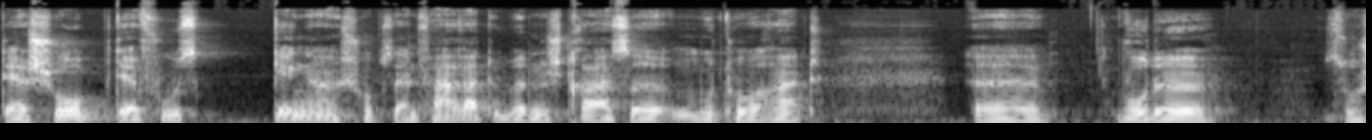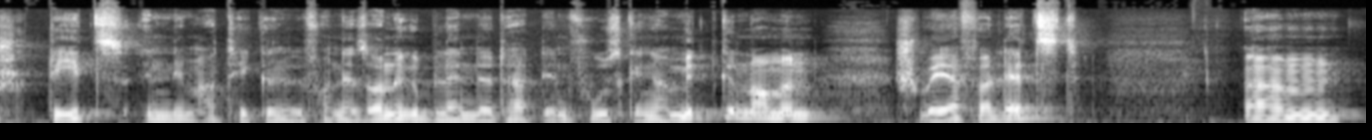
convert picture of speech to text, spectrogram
der schob, der Fußgänger, schob sein Fahrrad über eine Straße, Motorrad äh, wurde so stets in dem Artikel von der Sonne geblendet, hat den Fußgänger mitgenommen, schwer verletzt. Ähm,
